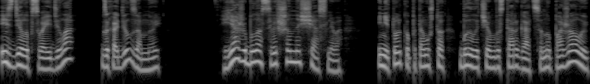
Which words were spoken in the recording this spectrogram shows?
и, сделав свои дела, заходил за мной. Я же была совершенно счастлива. И не только потому, что было чем восторгаться, но, пожалуй,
